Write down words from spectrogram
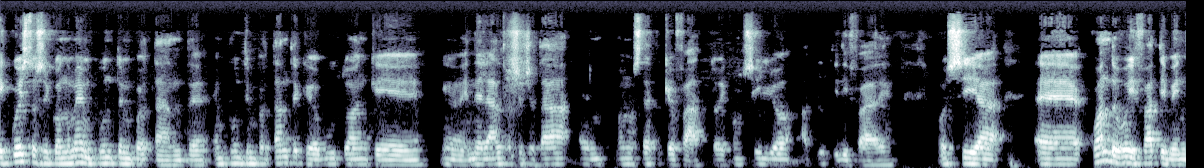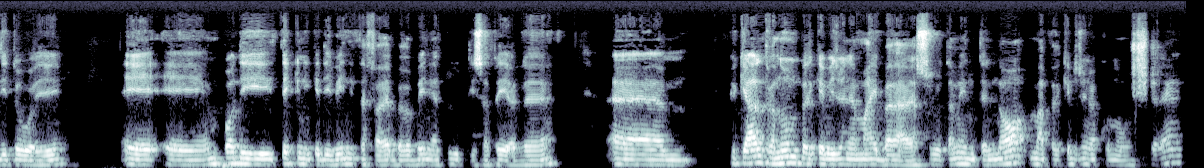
e, questo secondo me è un punto importante. È un punto importante che ho avuto anche eh, nelle altre società, è uno step che ho fatto e consiglio a tutti di fare. Ossia, eh, quando voi fate i venditori, e, e, un po' di tecniche di vendita farebbero bene a tutti saperle, ehm, più che altro non perché bisogna mai barare, assolutamente no, ma perché bisogna conoscere.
